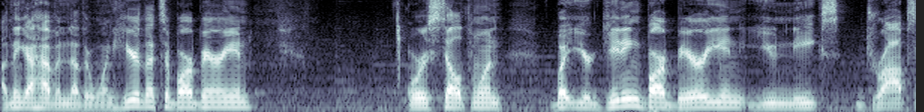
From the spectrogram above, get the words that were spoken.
I think I have another one here that's a Barbarian or a stealth one, but you're getting barbarian uniques drops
